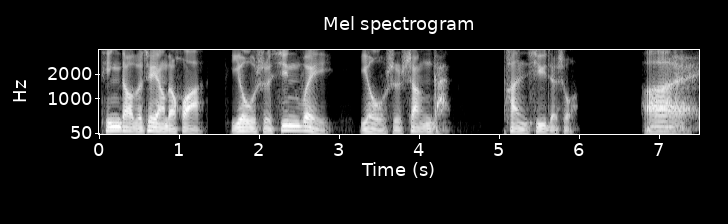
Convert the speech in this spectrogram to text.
听到了这样的话，又是欣慰又是伤感，叹息着说：“唉。”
